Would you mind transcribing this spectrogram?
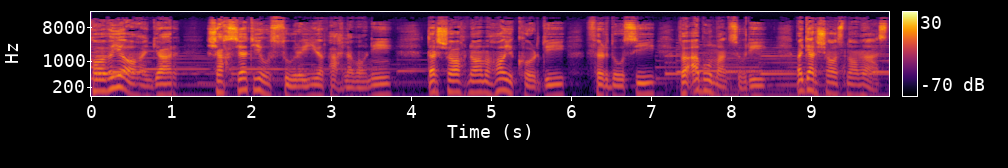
کاوه آهنگر شخصیتی اسطوره‌ای و پهلوانی در شاهنامه های کردی، فردوسی و ابو منصوری و گرشاسنامه است.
